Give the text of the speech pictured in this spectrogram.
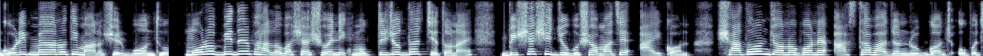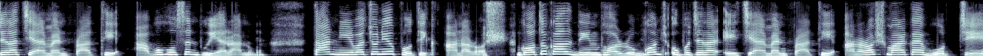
গরিব মেহনতি মানুষের বন্ধু, মুরব্বীদের ভালোবাসা সৈনিক, মুক্তিযোদ্ধার চেতনায় বিশ্বাসী যুব সমাজে আইকন। সাধারণ জনগণের আস্থাভাজন রূপগঞ্জ উপজেলা চেয়ারম্যান প্রার্থী আবু হোসেন ভুইয়া রানু তার নির্বাচনীয় প্রতীক আনারস। গতকাল দিনভর রূপগঞ্জ উপজেলার এই চেয়ারম্যান প্রার্থী আনারস মার্কায় ভোট চেয়ে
